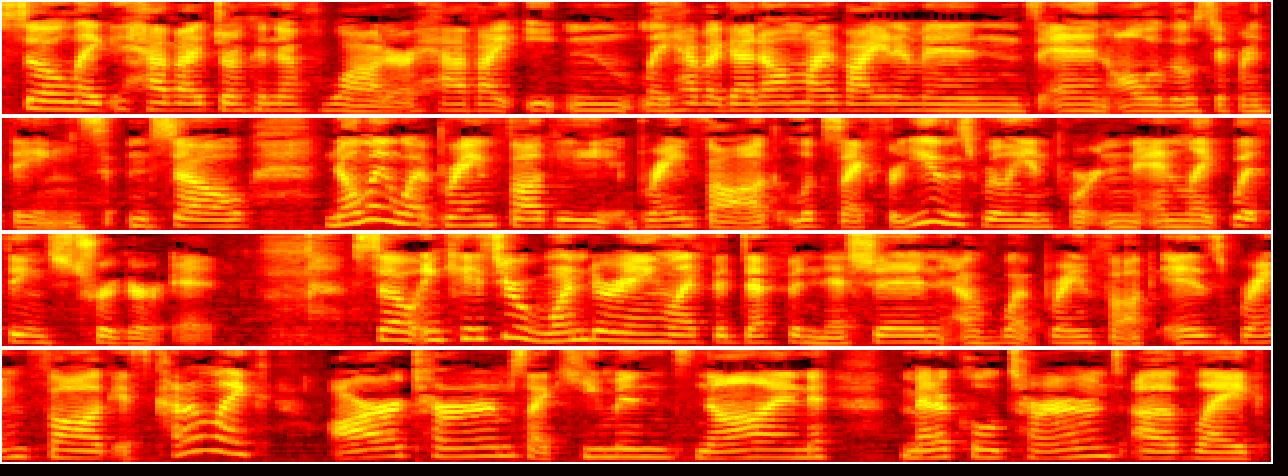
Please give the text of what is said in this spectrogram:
So like have I drunk enough water? Have I eaten like have I got all my vitamins and all of those different things? And so knowing what brain foggy brain fog looks like for you is really important and like what things trigger it. So, in case you're wondering, like the definition of what brain fog is, brain fog is kind of like our terms, like humans, non medical terms of like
